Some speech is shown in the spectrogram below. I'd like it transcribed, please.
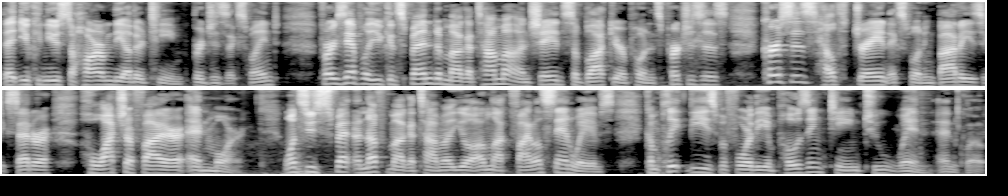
that you can use to harm the other team, Bridges explained. For example, you can spend a Magatama on shades to block your opponent's purchases, curses, health drain, exploding bodies, etc., Hwacha fire, and more. Once you've spent enough Magatama, you'll unlock final stand waves. Complete these before the opposing team to win. End quote.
